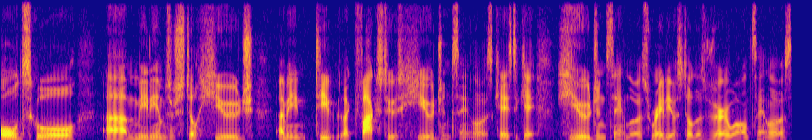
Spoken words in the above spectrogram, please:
old school uh, mediums are still huge. I mean, TV, like Fox 2 is huge in St. Louis. KSDK, huge in St. Louis. Radio still does very well in St. Louis.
